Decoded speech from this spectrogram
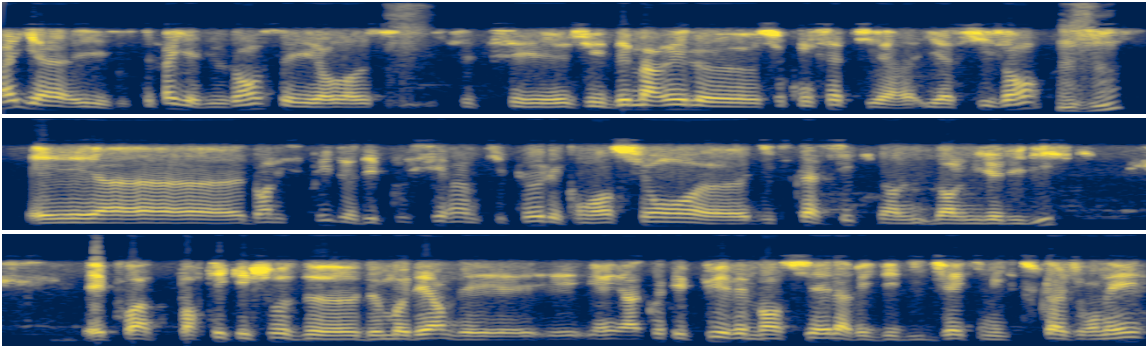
Pas il y a, c'était pas il y a 12 ans. C'est, j'ai démarré le, ce concept il y a, il y a 6 ans. Mhm. Et euh, dans l'esprit de dépoussiérer un petit peu les conventions euh, dites classiques dans, dans, le milieu du disque et pour apporter quelque chose de, de moderne et, et, un côté plus événementiel avec des DJ qui mixent toute la journée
